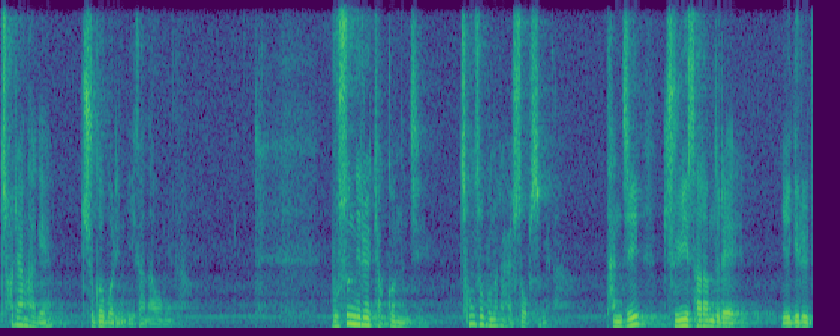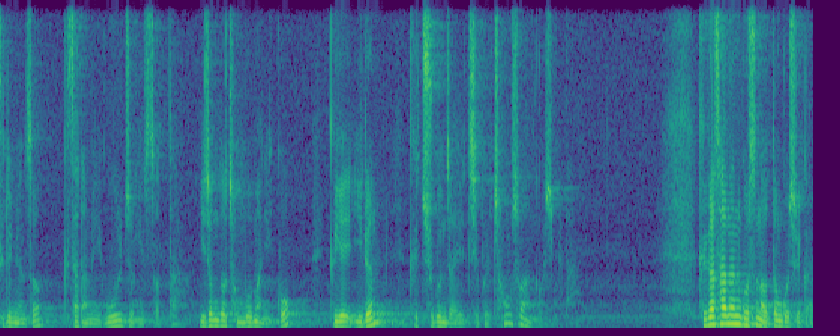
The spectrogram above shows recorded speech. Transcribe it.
처량하게 죽어버린 이가 나옵니다. 무슨 일을 겪었는지 청소부는 알수 없습니다. 단지 주위 사람들의 얘기를 들으면서 그 사람이 우울증이 있었다. 이 정도 정보만 있고 그의 일은 그 죽은 자의 집을 청소하는 것입니다. 그가 사는 곳은 어떤 곳일까요?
